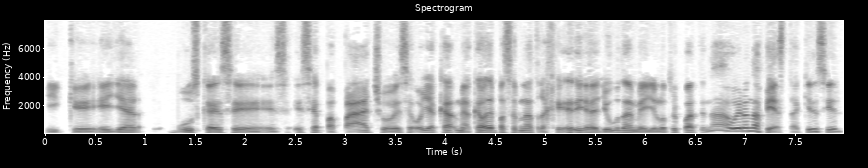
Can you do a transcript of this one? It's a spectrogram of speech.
y que ella busca ese, ese, ese, apapacho, ese, oye, acá, me acaba de pasar una tragedia, ayúdame, y el otro cuate, no, voy a ir a una fiesta, ¿quiere decir?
